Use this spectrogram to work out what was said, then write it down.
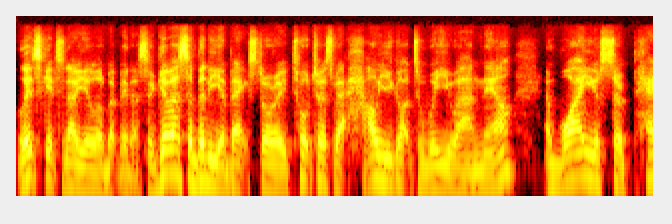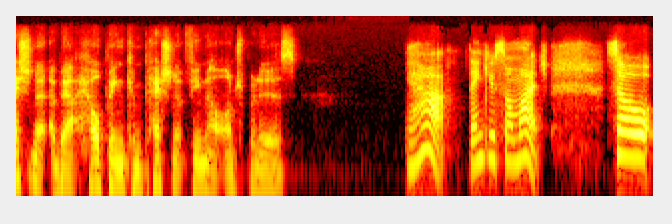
let's get to know you a little bit better. So, give us a bit of your backstory. Talk to us about how you got to where you are now and why you're so passionate about helping compassionate female entrepreneurs. Yeah, thank you so much. So,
